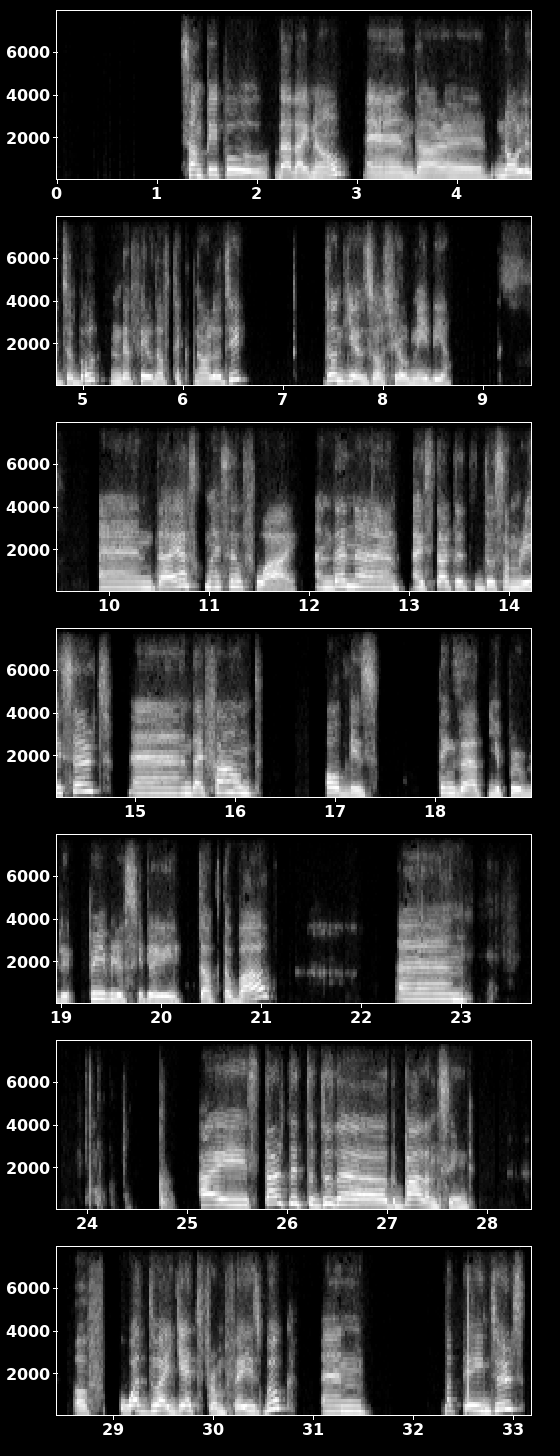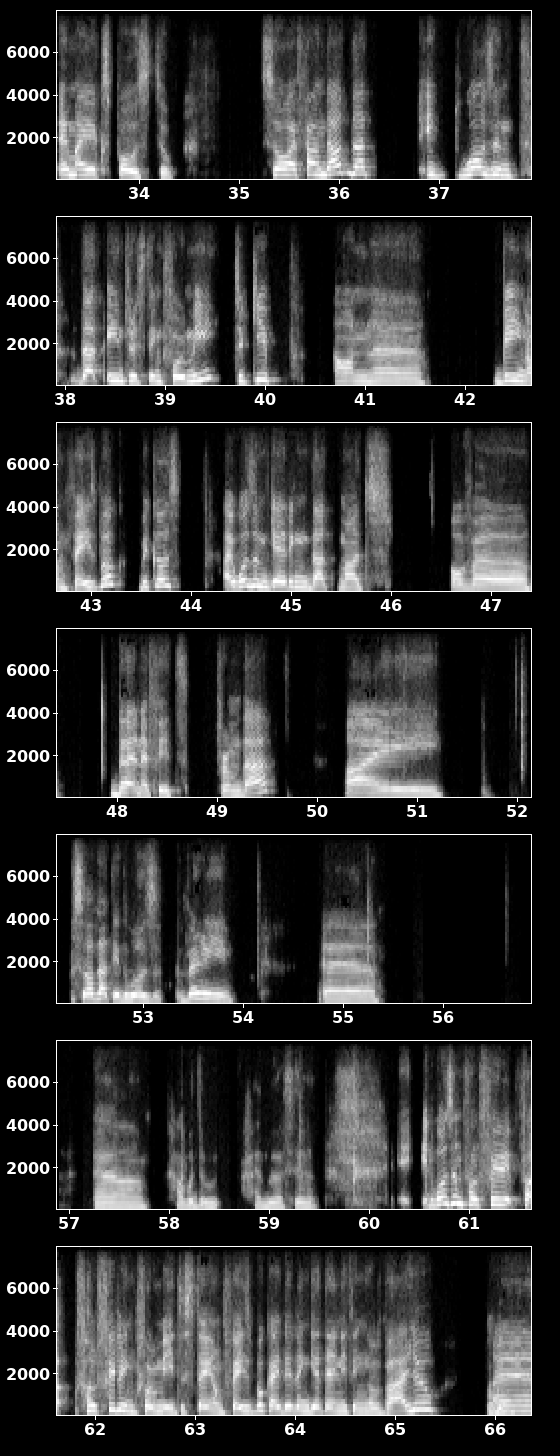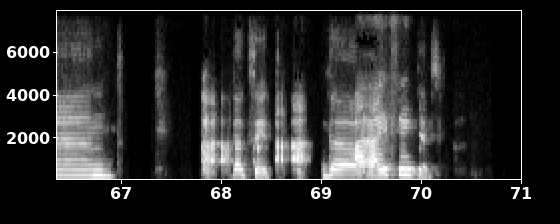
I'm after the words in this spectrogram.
some people that I know and are uh, knowledgeable in the field of technology don't use social media. And I asked myself why. And then uh, I started to do some research and I found all these things that you pre- previously talked about. And I started to do the, the balancing of what do I get from Facebook and what dangers am I exposed to. So I found out that it wasn't that interesting for me to keep on uh, being on Facebook because I wasn't getting that much of a benefit from that. I saw that it was very uh, uh, how would how do I say that? It wasn't fulfill, fulfilling for me to stay on Facebook. I didn't get anything of value, mm-hmm. And that's it. The I, I think yes.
